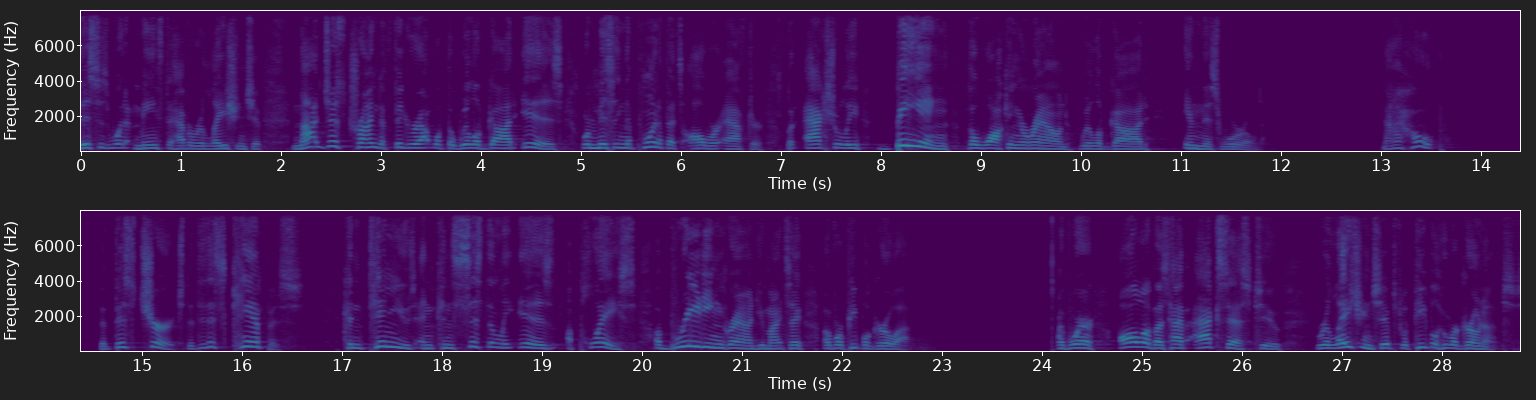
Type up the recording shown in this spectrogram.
This is what it means to have a relationship. Not just trying to figure out what the will of God is. We're missing the point if that's all we're after, but actually being the walking around will of God in this world. Now, I hope that this church, that this campus, continues and consistently is a place, a breeding ground, you might say, of where people grow up, of where all of us have access to relationships with people who are grown ups.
